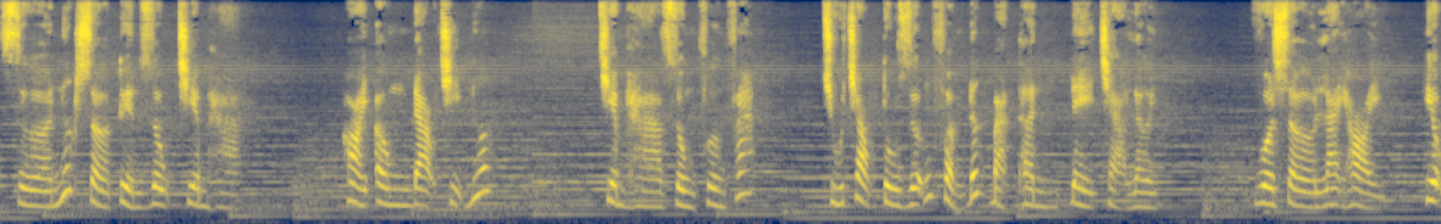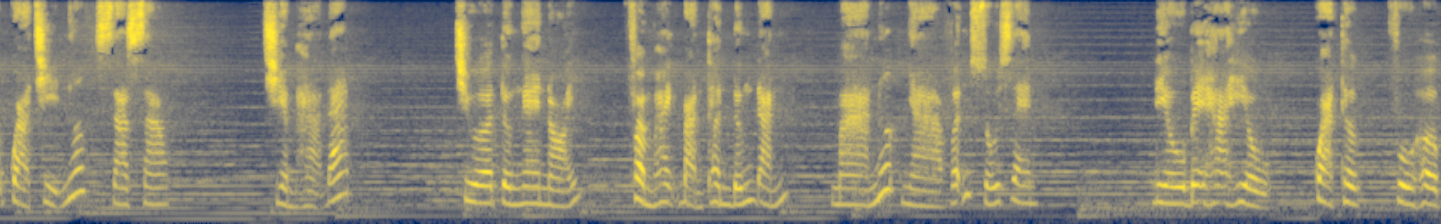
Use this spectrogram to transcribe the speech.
Xưa nước sở tuyển dụng chiêm hà. Hỏi ông đạo trị nước. Chiêm hà dùng phương pháp, chú trọng tu dưỡng phẩm đức bản thân để trả lời. Vua sở lại hỏi, hiệu quả trị nước ra sao? Chiêm hà đáp. Chưa từng nghe nói, phẩm hạnh bản thân đứng đắn, mà nước nhà vẫn rối ren điều bệ hạ hiểu, quả thực phù hợp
